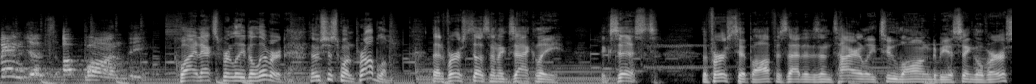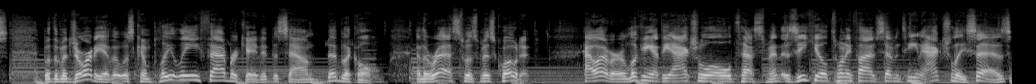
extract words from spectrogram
vengeance upon thee. Quite expertly delivered. There's just one problem that verse doesn't exactly exist. The first tip off is that it is entirely too long to be a single verse, but the majority of it was completely fabricated to sound biblical, and the rest was misquoted. However, looking at the actual Old Testament, Ezekiel 25:17 actually says,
